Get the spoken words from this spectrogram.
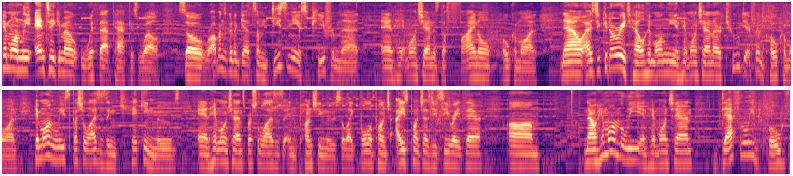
Hitmonlee, and take him out with that Peck as well. So Robin's gonna get some decent EXP from that and Hitmonchan is the final Pokemon. Now, as you could already tell, Hitmonlee and Hitmonchan are two different Pokemon. Hitmonlee specializes in kicking moves, and Hitmonchan specializes in punching moves, so like Bullet Punch, Ice Punch as you see right there. Um, now, Hitmonlee and Hitmonchan, definitely both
